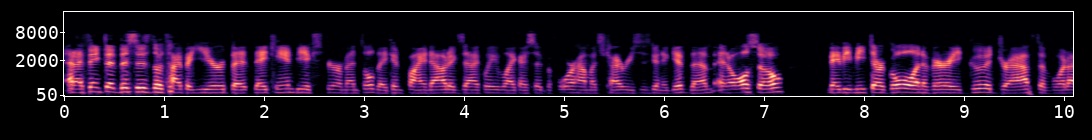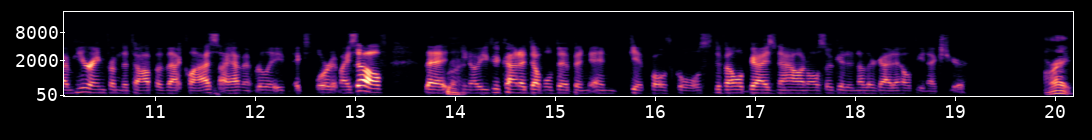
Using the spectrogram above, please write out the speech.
And I think that this is the type of year that they can be experimental. They can find out exactly, like I said before, how much Tyrese is going to give them, and also maybe meet their goal in a very good draft of what I'm hearing from the top of that class. I haven't really explored it myself that, right. you know, you could kind of double dip and, and get both goals, develop guys now and also get another guy to help you next year. All right.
